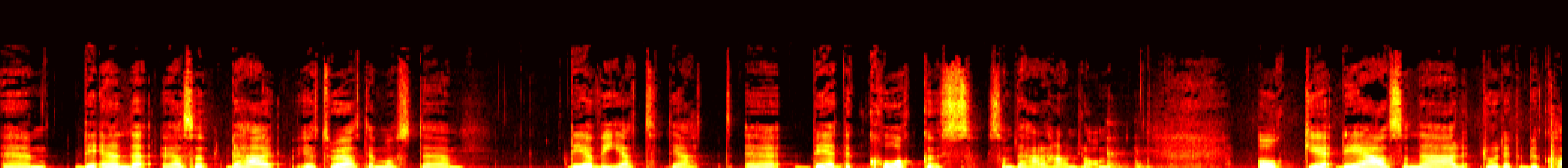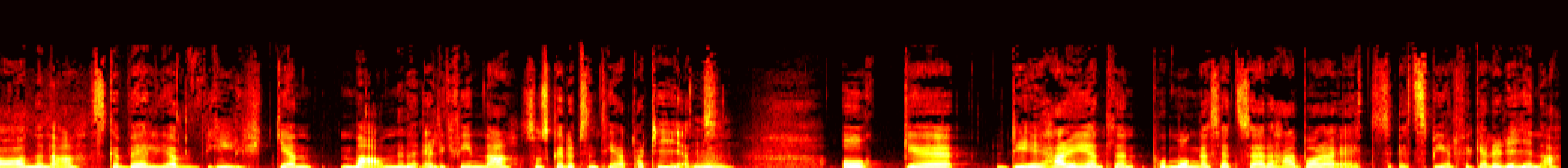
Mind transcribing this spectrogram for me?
Ehm, Det enda, alltså det här, jag tror att jag måste, det jag vet det är att eh, det är the caucus som det här handlar om. Och eh, det är alltså när då republikanerna ska välja vilken man eller kvinna som ska representera partiet. Och eh, det här är egentligen, på många sätt så är det här bara ett, ett spel för gallerierna.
